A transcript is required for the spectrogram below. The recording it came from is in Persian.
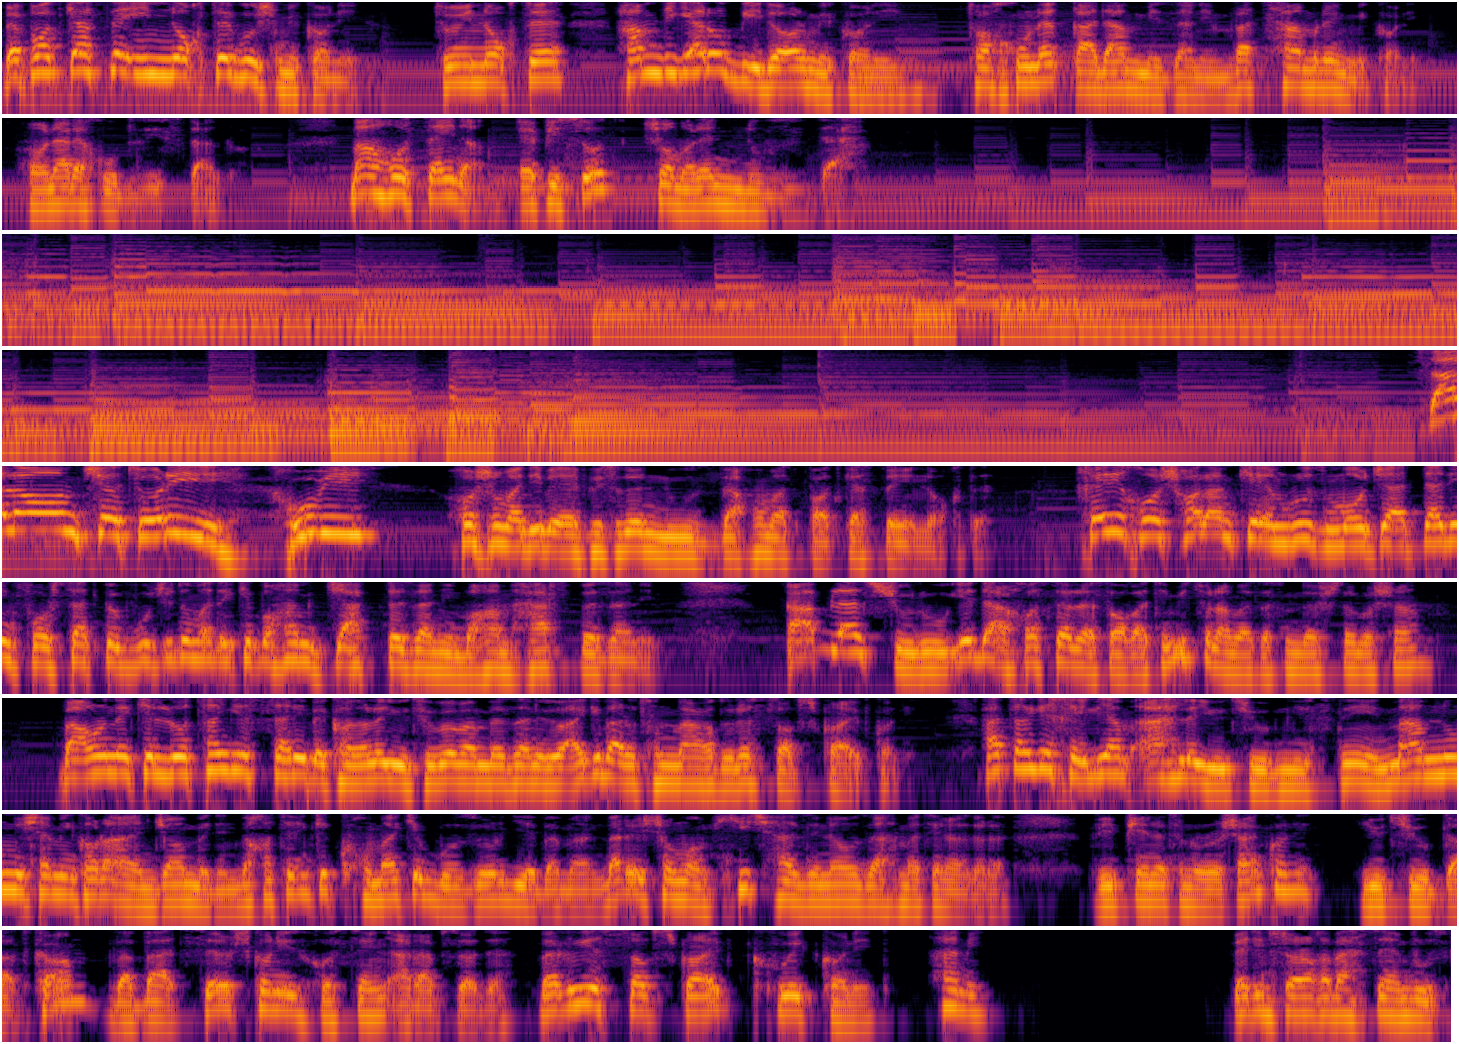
به پادکست این نقطه گوش می‌کنیم تو این نقطه همدیگر رو بیدار می‌کنیم تا خونه قدم می‌زنیم و تمرین می‌کنیم. هنر خوب زیستن رو. من حسینم. اپیزود شماره 19 سلام چطوری؟ خوبی؟ خوش اومدی به اپیزود 19 هم از پادکست این نقطه خیلی خوشحالم که امروز مجدد این فرصت به وجود اومده که با هم گپ بزنیم با هم حرف بزنیم قبل از شروع یه درخواست رفاقتی می‌تونم ازتون داشته باشم و اونه که لطفا یه سری به کانال یوتیوب من بزنید و اگه براتون مقدوره subscribe کنید حتی اگه خیلی هم اهل یوتیوب نیستین ممنون میشم این کار رو انجام بدین. به خاطر اینکه کمک بزرگیه به من. برای شما هم هیچ هزینه و زحمتی نداره. VPN رو روشن کنید youtube.com و بعد search کنید حسین عربزاده و روی subscribe کلیک کنید. همین. بریم سراغ بحث امروز.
